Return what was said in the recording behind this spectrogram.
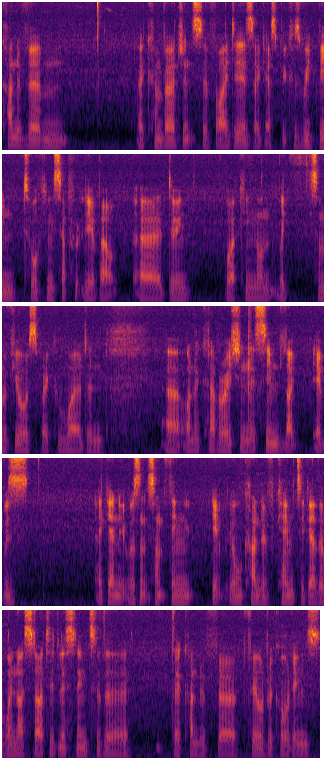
kind of um, a convergence of ideas, I guess, because we'd been talking separately about uh, doing working on with some of your spoken word and uh, on a collaboration. It seemed like it was again it wasn't something it, it all kind of came together when I started listening to the the kind of uh, field recordings.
